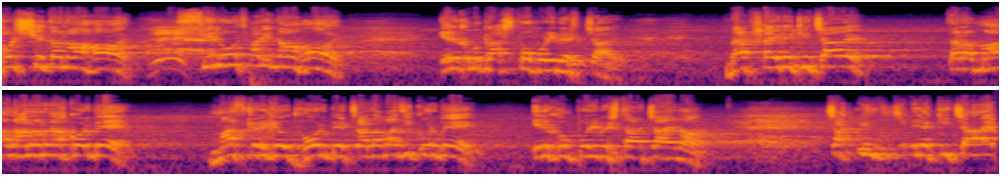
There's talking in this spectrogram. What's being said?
ধর্ষিত না হয় শিরোধারী না হয় এরকম একটা রাস্তা পরিবেশ চায়। ব্যবসায়ীরা কি চায়? তারা মাল আনা না করবে মাঝখানে কেউ ধরবে চাঁদাবাজি করবে এরকম পরিবেশ তারা চায় না। চাকরিজীবীরা কি চায়?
